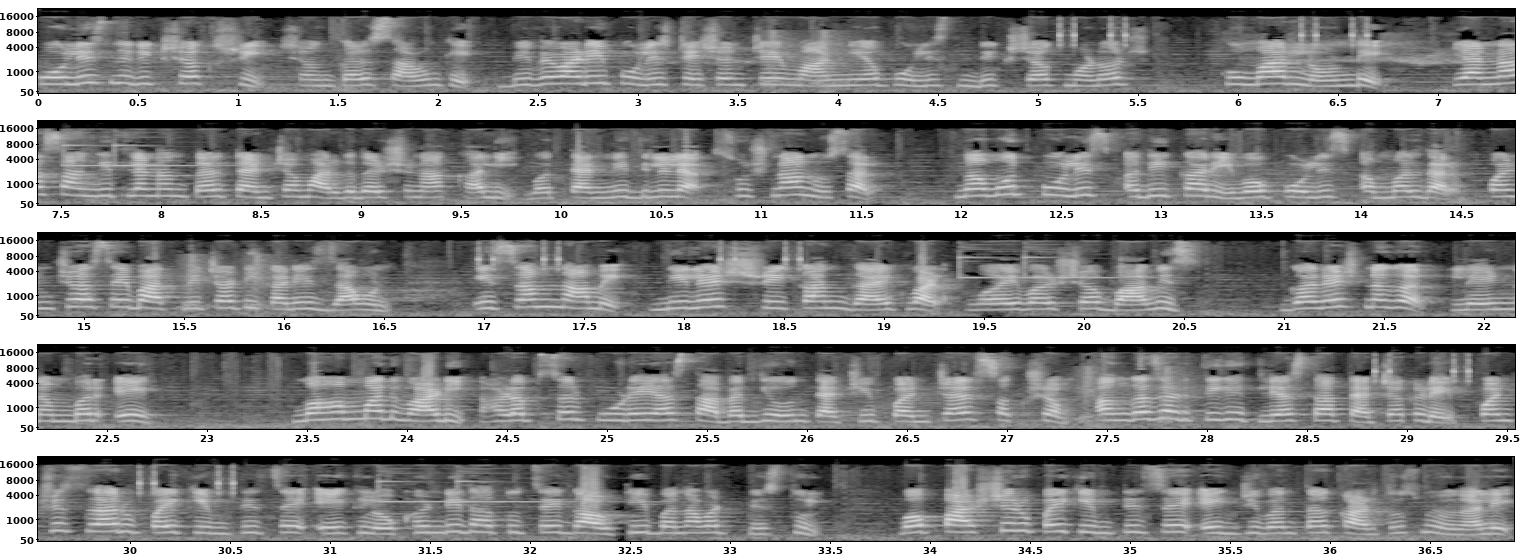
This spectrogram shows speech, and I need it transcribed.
पोलीस निरीक्षक श्री शंकर साळुंके दिवेवाडी पोलीस स्टेशनचे माननीय पोलीस निरीक्षक मनोज कुमार लोंढे यांना सांगितल्यानंतर त्यांच्या मार्गदर्शनाखाली व त्यांनी दिलेल्या सूचनानुसार नमूद पोलीस अधिकारी व पोलीस अंमलदार पंच असे बातमीच्या ठिकाणी जाऊन इसम नामे निलेश श्रीकांत गायकवाड वय वर्ष बावीस गणेश नगर लेन नंबर एक महम्मद वाडी हडपसर पुढे या ताब्यात घेऊन त्याची पंचायत सक्षम अंगझडती घेतली असता त्याच्याकडे पंचवीस हजार रुपये किमतीचे एक लोखंडी धातूचे गावठी बनावट पिस्तूल व पाचशे रुपये किमतीचे एक जिवंत काढतूस मिळून आले.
